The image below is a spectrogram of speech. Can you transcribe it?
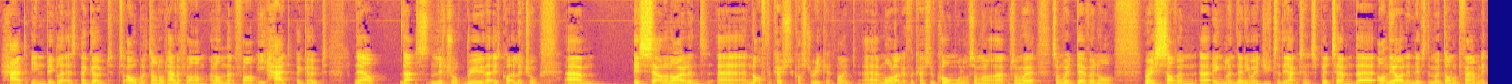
had in big letters a goat. So old MacDonald had a farm, and on that farm he had a goat. Now that's literal, really. That is quite literal. Um, it's set on an island, uh, not off the coast of Costa Rica, mind, uh, more likely off the coast of Cornwall or somewhere like that, somewhere, somewhere Devon or very southern uh, England anyway, due to the accents. But um, on the island lives the MacDonald family.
